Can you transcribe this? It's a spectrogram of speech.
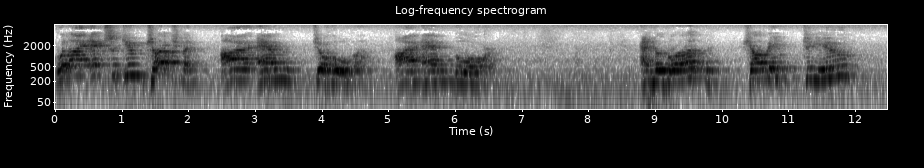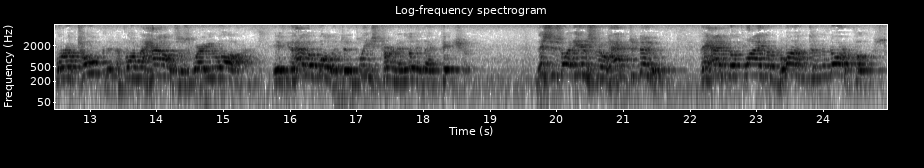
will I execute judgment. I am Jehovah. I am the Lord. And the blood shall be to you for a token upon the houses where you are. If you have a bulletin, please turn and look at that picture. This is what Israel had to do. They had to apply the blood to the doorpost.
